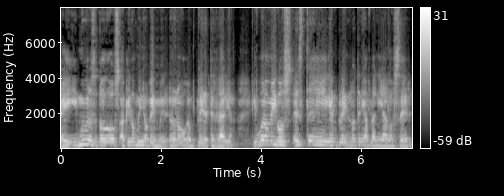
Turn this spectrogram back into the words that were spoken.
Hey, muy buenos a todos, aquí Dominio Gamer en un nuevo gameplay de Terraria. Y bueno amigos, este gameplay no tenía planeado hacer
